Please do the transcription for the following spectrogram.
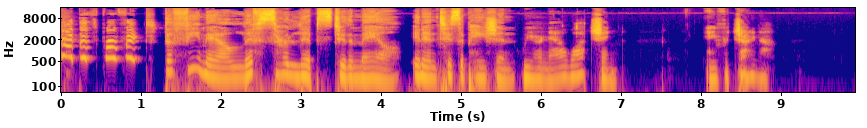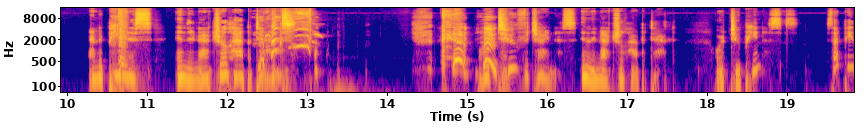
God, that's perfect. The female lifts her lips to the male in anticipation. We are now watching a vagina and a penis in their natural habitat. or two vaginas in the natural habitat. Or two penises. Is that peni?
